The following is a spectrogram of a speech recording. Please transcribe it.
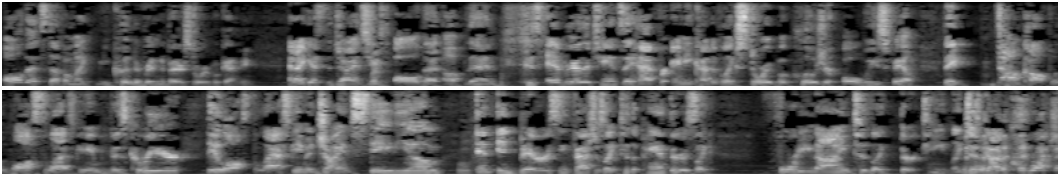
All that stuff, I'm like, you couldn't have written a better storybook ending. And I guess the Giants used all that up then, because every other chance they had for any kind of like storybook closure always failed. They Tom Coughlin lost the last game of his career. They lost the last game at Giants Stadium in embarrassing fashion. It was like to the Panthers, like 49 to like 13. Like just got crushed,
